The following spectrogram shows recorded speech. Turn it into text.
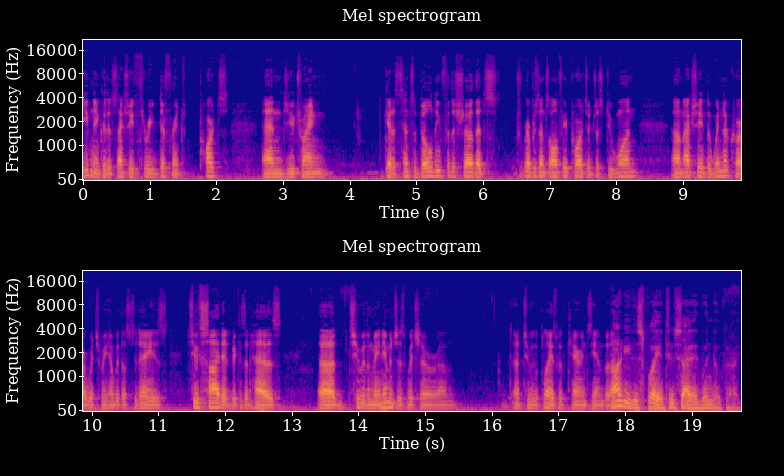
evening, because it's actually three different parts, and you try and get a sensibility for the show that represents all three parts, or just do one. Um, actually, the window card, which we have with us today, is two-sided because it has uh, two of the main images, which are um, uh, two of the plays with Karen Ziemba. How do you display a two-sided window card?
